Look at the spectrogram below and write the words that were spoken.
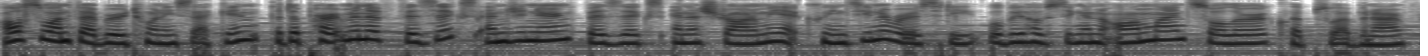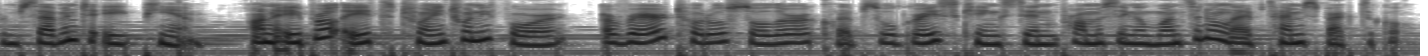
Also on February 22nd, the Department of Physics, Engineering Physics, and Astronomy at Queen's University will be hosting an online solar eclipse webinar from 7 to 8 p.m. On April 8, 2024, a rare total solar eclipse will grace Kingston, promising a once in a lifetime spectacle.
